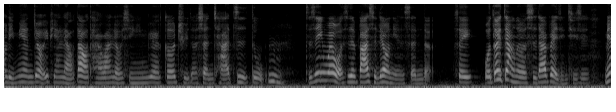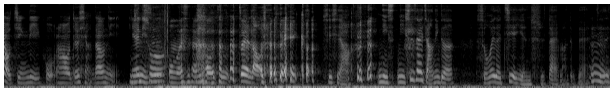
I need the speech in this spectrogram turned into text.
后里面就有一篇聊到台湾流行音乐歌曲的审查制度。嗯，只是因为我是八十六年生的，所以我对这样的时代背景其实没有经历过。然后我就想到你，你因为你是我们三口组 最老的那个。谢谢啊。你是你是在讲那个所谓的戒严时代嘛，对不对？嗯就是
